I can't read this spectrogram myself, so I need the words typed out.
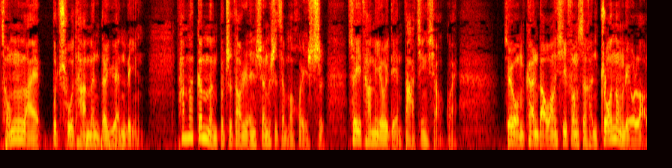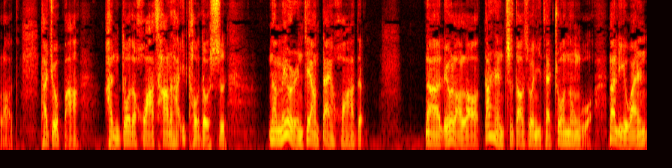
从来不出他们的园林，他们根本不知道人生是怎么回事，所以他们有一点大惊小怪。所以我们看到王熙凤是很捉弄刘姥姥的，她就把很多的花插的她一头都是。那没有人这样带花的。那刘姥姥当然知道说你在捉弄我。那李纨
